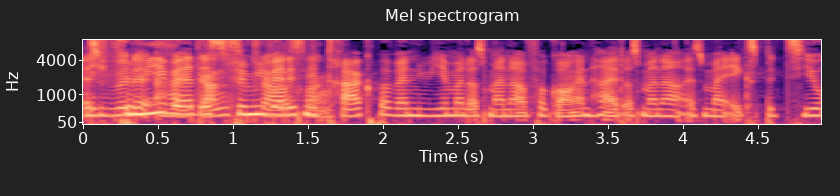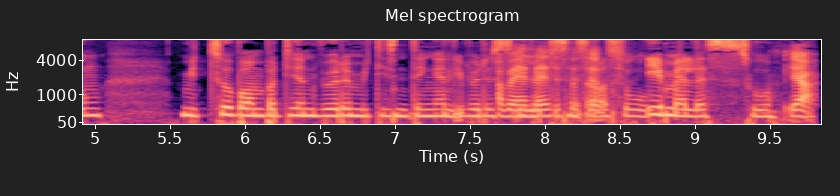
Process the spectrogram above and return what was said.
also Ich für mich halt wäre das, ganz für mich klar wäre das nicht tragbar, wenn jemand aus meiner Vergangenheit, aus meiner, also meiner Ex-Beziehung mit zu bombardieren würde mit diesen Dingen. Ich würde es Aber er lässt das es ja aus. zu. Eben, er lässt es zu. Ja,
